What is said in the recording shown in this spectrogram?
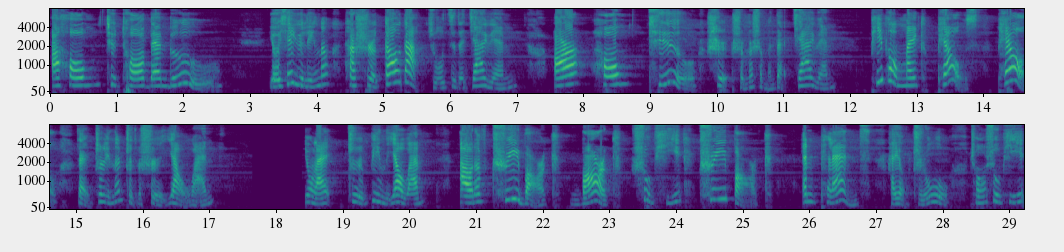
are home to tall bamboo。有些雨林呢，它是高大竹子的家园。Are home to 是什么什么的家园？People make pills。Pill 在这里呢，指的是药丸，用来治病的药丸。Out of tree bark, bark 树皮 tree bark and plants 还有植物，从树皮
